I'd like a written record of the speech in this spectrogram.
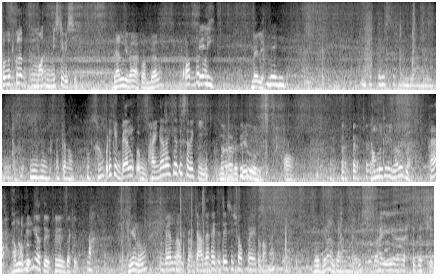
হলুদগুলো মিষ্টি বেশি। বেল নিবা কত বেল। কত বেলি বেলি। বেলি। হুম হুম একটা নাও ওটা কি বেল ভাইঙ্গা রাখিয়া দিছে নাকি? ও। আমলকি নিবা হ্যাঁ? আমলকি আছে ফ্রেশ দেখেন। না। নিয়ে নাও। বেল নাও। যা যা খাইতে চাইছি সব পেয়ে গেলাম হ্যাঁ? ভাই দেখেন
